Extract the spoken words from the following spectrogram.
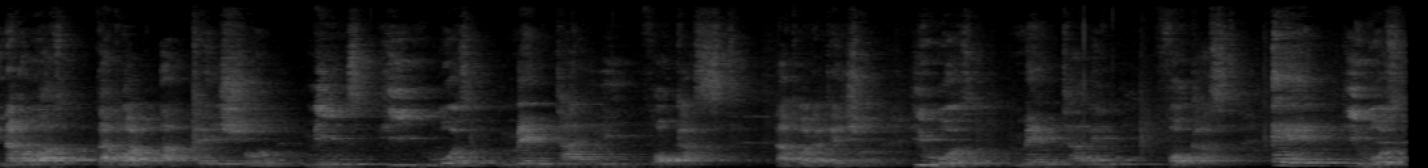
In other words, that word attention means he was mentally focused. That word attention. He was mentally focused. And he was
